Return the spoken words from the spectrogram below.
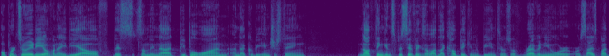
opportunity of an idea of this something that people want and that could be interesting, not thinking specifics about like how big it can be in terms of revenue or, or size, but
